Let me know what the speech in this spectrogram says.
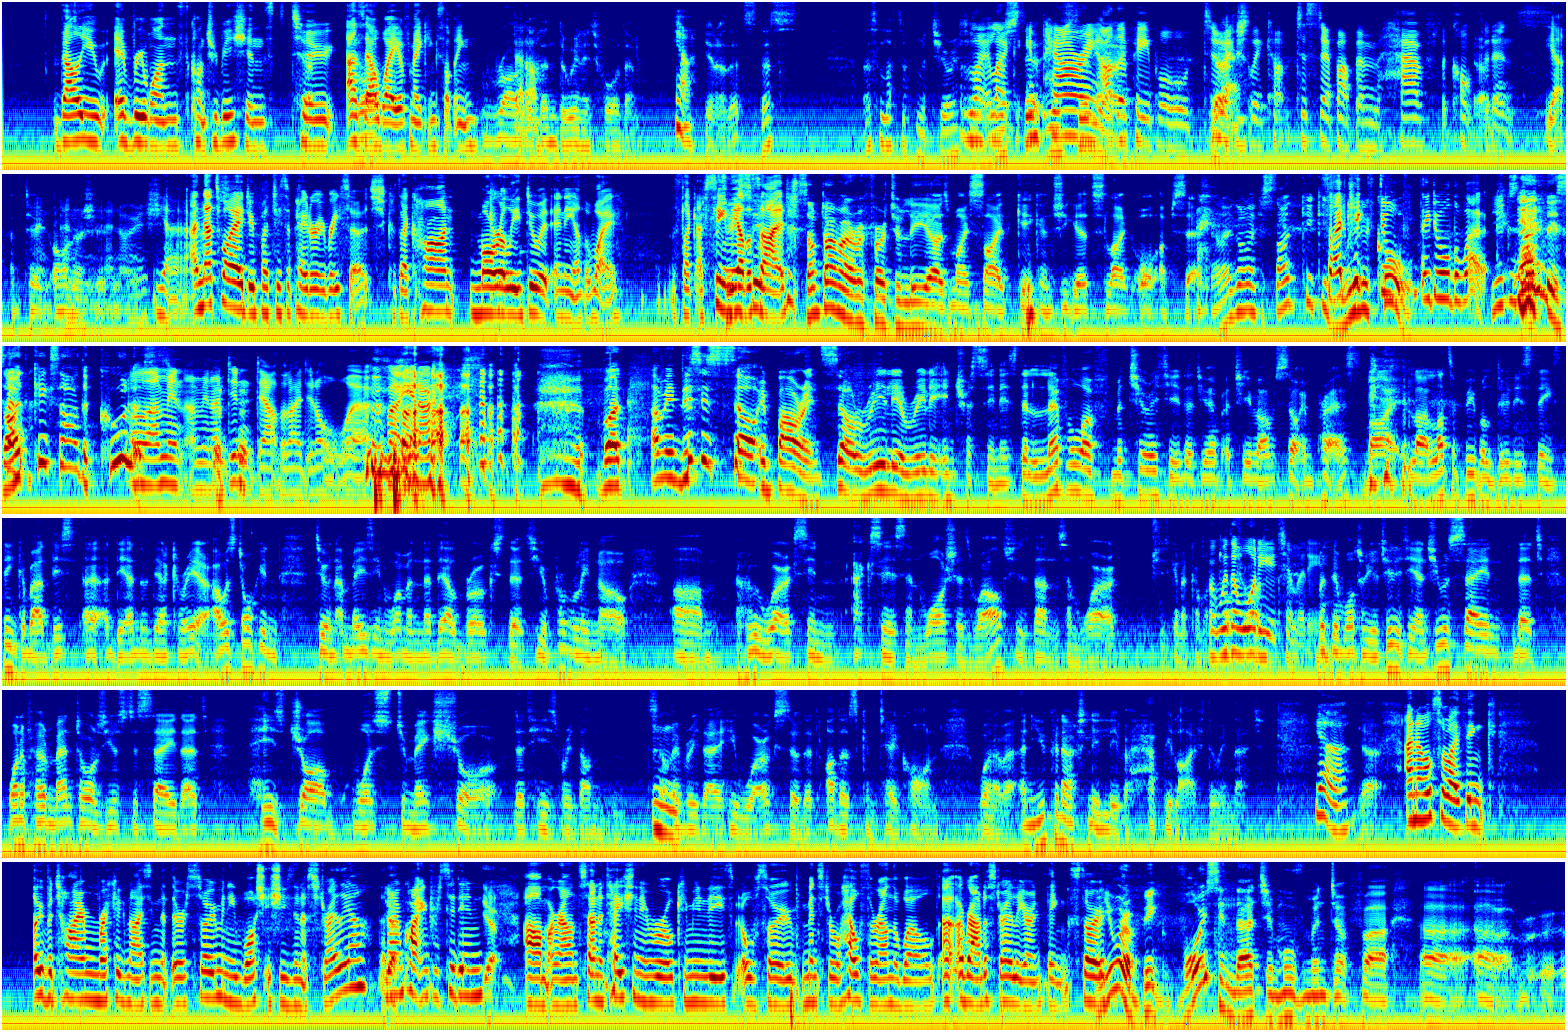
value everyone's contributions to as our way of making something rather better. than doing it for them. Yeah. You know, that's that's that's a lot of maturity. like like still- empowering still other people to Yeah. actually come to step up and have the confidence yeah. and take and, and- and ownership. Yeah, and that's why I do participatory research because I can't morally do it any other way. It's like I've seen So the other see, side. Sometimes I refer to Leah as my sidekick, and she gets like all upset, and I go like, "Sidekick is Sidekicks really cool." do they do all the work. Exactly, sidekicks are the coolest. Well, I mean, I mean, I didn't doubt that I did all the work, but you know. but I mean, this is so empowering, so really, really interesting. It's the level of maturity that you have achieved. I'm so impressed by. Lo- Lots of people do these things, think about this uh, at the end of their career. I was talking to an amazing woman, Nadelle Brooks, that you probably know, um, who works in Access and Wash as well. She's done some work. She's gonna come. But with a water us utility. with the water utility and she was saying that one of her mentors used to say that his job was to make sure that he's redundant so every day he works so that others can take on whatever and you can actually live a happy life doing that Yeah. yeah And also, I think over time recognizing that there are so many wash issues in Australia that Yeah. I'm quite interested in Yeah. um, around sanitation in rural communities, but also menstrual health around the world, uh, around Australia and things. So you were a big voice in that uh, movement of uh, uh, uh, r-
